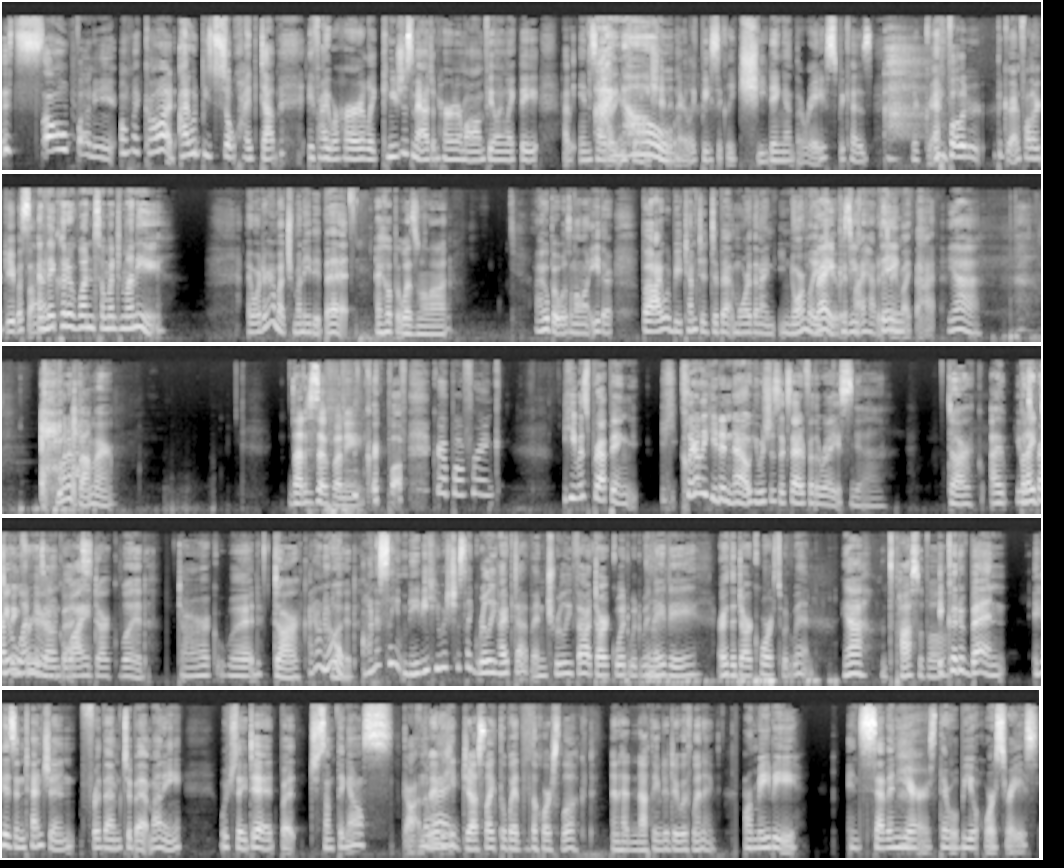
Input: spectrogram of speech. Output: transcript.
It's so funny. Oh my god. I would be so hyped up if I were her. Like, can you just imagine her and her mom feeling like they have insider information and they're like basically cheating at the race because their grandfather the grandfather gave a sign. And they could have won so much money. I wonder how much money they bet. I hope it wasn't a lot. I hope it wasn't a lot either. But I would be tempted to bet more than I normally Right, do if I had a dream like that. Yeah. What a bummer. That is so funny. Grandpa Grandpa Frank. He was prepping. He, clearly he didn't know. He was just excited for the race. Yeah. Dark. I He but I do wonder like, why dark wood. Dark wood. Dark. I don't know. Wood. Honestly, maybe he was just like really hyped up and truly thought dark wood would win. Maybe. Or the Dark Horse would win. Yeah, it's possible. It could have been his intention for them to bet money, which they did, but something else got in the Maybe way. Maybe he just liked the way that the horse looked and had nothing to do with winning. Or maybe in seven years there will be a horse race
